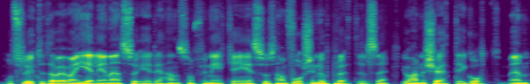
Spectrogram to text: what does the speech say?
Mot slutet av evangelierna så är det han som förnekar Jesus, han får sin upprättelse. Johannes 21 är gott, men,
